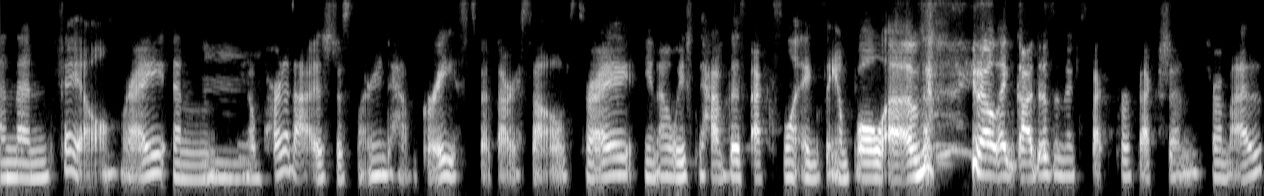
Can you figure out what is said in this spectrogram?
and then fail. Right. And, mm. you know, mm. part of that is just learning to have grace with ourselves. Right. You know, we have this excellent example of, you know, like God doesn't expect perfection from us,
